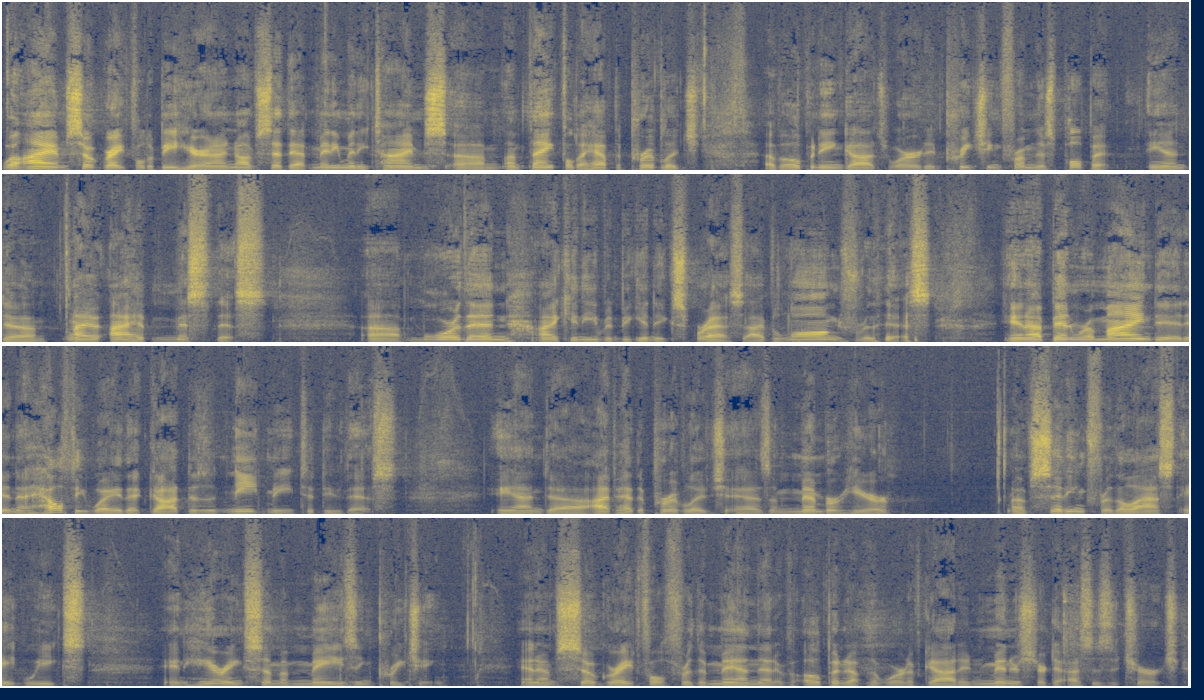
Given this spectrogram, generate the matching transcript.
Well, I am so grateful to be here, and I know I've said that many, many times. Um, I'm thankful to have the privilege of opening God's Word and preaching from this pulpit. And um, I, I, have missed this uh, more than I can even begin to express. I've longed for this, and I've been reminded in a healthy way that God doesn't need me to do this. And uh, I've had the privilege as a member here of sitting for the last eight weeks and hearing some amazing preaching. And I'm so grateful for the men that have opened up the Word of God and ministered to us as a church.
